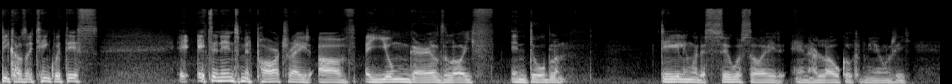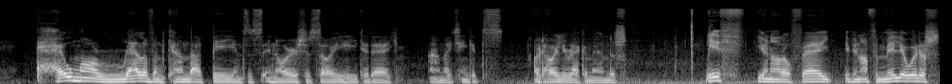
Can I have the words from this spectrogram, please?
because I think with this, it, it's an intimate portrait of a young girl's life in Dublin, dealing with a suicide in her local community. How more relevant can that be in, in Irish society today? And I think it's, I'd highly recommend it. If you're not au fait, if you're not familiar with it,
